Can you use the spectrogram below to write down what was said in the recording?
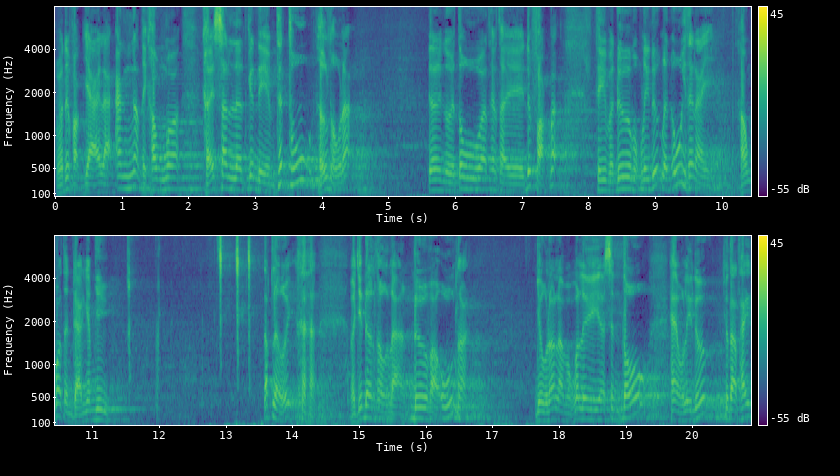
Và đức phật dạy là ăn thì không khởi sanh lên cái niềm thích thú, hưởng thụ đó. Cho nên người tu à, theo thầy đức phật đó khi mà đưa một ly nước lên uống như thế này, không có tình trạng nhâm nhi. Đắp lưỡi. Mà chỉ đơn thuần là đưa vào uống thôi dù đó là một cái ly ờ, sinh tố hay một ly nước chúng ta thấy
